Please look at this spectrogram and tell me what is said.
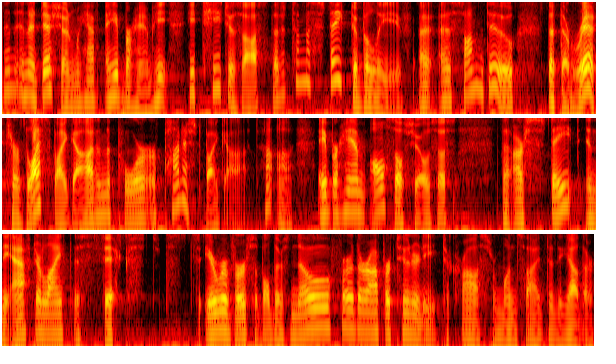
Then, in addition, we have Abraham. He, he teaches us that it's a mistake to believe, as some do, that the rich are blessed by God and the poor are punished by God. Uh-uh. Abraham also shows us that our state in the afterlife is fixed, it's irreversible. There's no further opportunity to cross from one side to the other.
